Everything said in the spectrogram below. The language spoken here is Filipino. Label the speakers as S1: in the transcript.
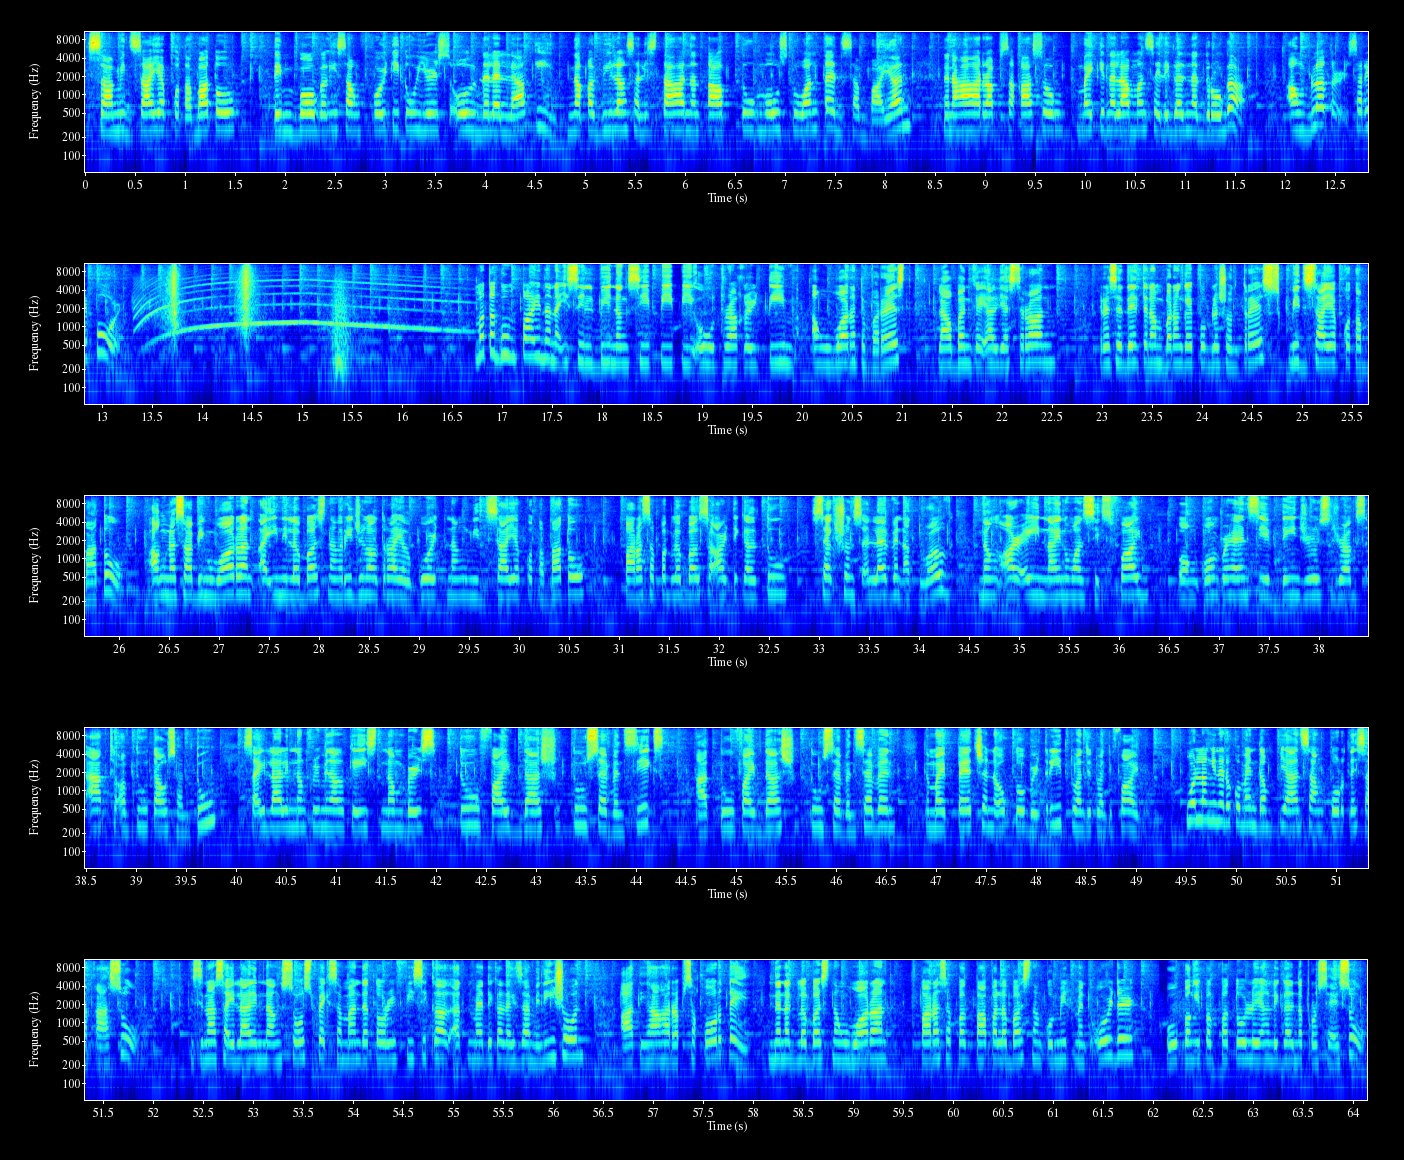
S1: Sa Midsayap, Cotabato, timbog ang isang 42 years old na lalaki na kabilang sa listahan ng top 2 most wanted sa bayan na nahaharap sa kasong may kinalaman sa illegal na droga. Ang blotter sa report. Matagumpay na naisilbi ng CPPO tracker team ang warrant of arrest laban kay alias Ran, residente ng Barangay Poblacion 3, Midsayap, Cotabato. Ang nasabing warrant ay inilabas ng Regional Trial Court ng Midsayap, Cotabato para sa paglabag sa Article 2, Sections 11 at 12 ng RA 9165 o ang Comprehensive Dangerous Drugs Act of 2002 sa ilalim ng criminal case numbers 25-276 at 25-277 na may petsa na October 3, 2025. Walang inarekomendang piyansa ang korte sa kaso. Isinasa ilalim na ang sospek sa mandatory physical at medical examination at ihaharap sa korte na naglabas ng warrant para sa pagpapalabas ng commitment order upang ipagpatuloy ang legal na proseso.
